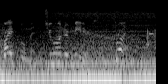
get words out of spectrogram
Rifleman, 200 meters. Front!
